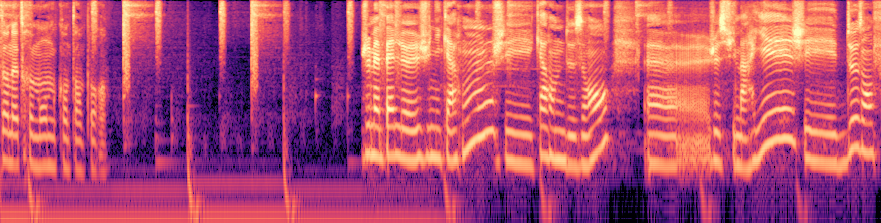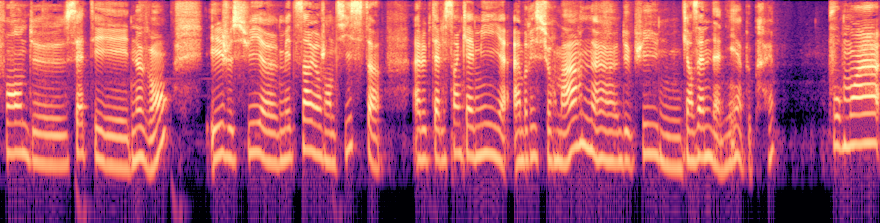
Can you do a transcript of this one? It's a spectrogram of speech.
dans notre monde contemporain. Je m'appelle Junie Caron, j'ai 42 ans, euh, je suis mariée, j'ai deux enfants de 7 et 9 ans et je suis euh, médecin urgentiste à l'hôpital Saint-Camille à Brie-sur-Marne euh, depuis une quinzaine d'années à peu près. Pour moi,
